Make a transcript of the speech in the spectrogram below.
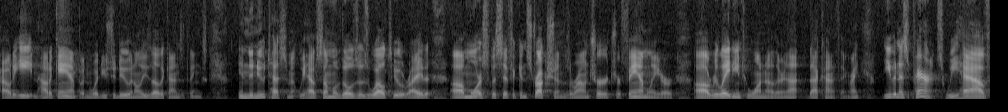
how to eat and how to camp and what you should do and all these other kinds of things. In the New Testament, we have some of those as well, too, right? Uh, more specific instructions around church or family or uh, relating to one another and that, that kind of thing, right? Even as parents, we have,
